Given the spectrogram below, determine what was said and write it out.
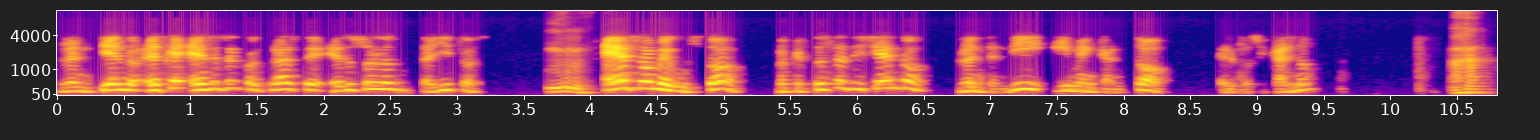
lo entiendo. Es que ese es el contraste, esos son los detallitos. Eso me gustó. Lo que tú estás diciendo, lo entendí y me encantó. El musical no. Ajá.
